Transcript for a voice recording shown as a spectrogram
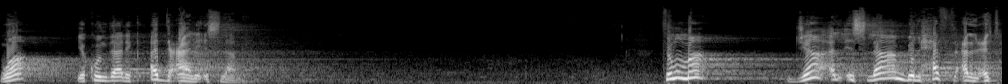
ويكون ذلك أدعى لاسلامهم ثم جاء الإسلام بالحث على العتق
